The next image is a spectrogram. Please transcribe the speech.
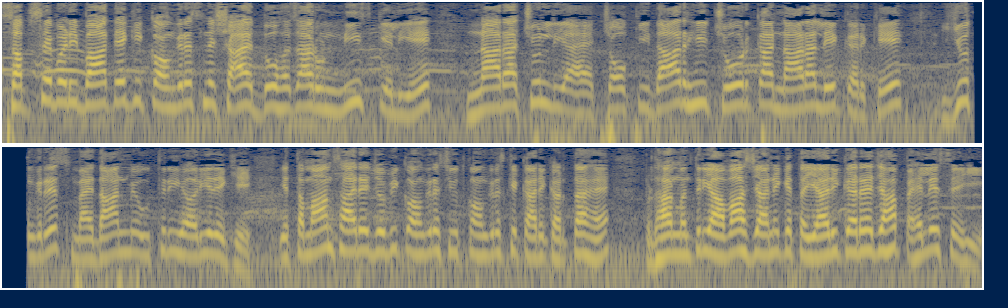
सबसे बड़ी बात है कि कांग्रेस ने शायद 2019 के लिए नारा चुन लिया है। चौकीदार ही चोर का नारा लेकर के यूथ कांग्रेस मैदान में उतरी है। और ये देखिए, ये तमाम सारे जो भी कांग्रेस यूथ कांग्रेस के कार्यकर्ता हैं, प्रधानमंत्री आवास जाने की तैयारी कर रहे हैं, जहाँ पहले से ही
